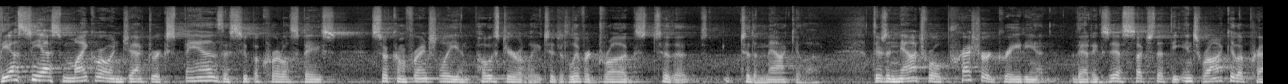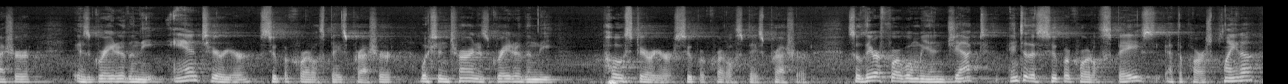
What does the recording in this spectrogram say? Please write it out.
The SCS microinjector expands the suprachoroidal space circumferentially and posteriorly to deliver drugs to the, to the macula. There's a natural pressure gradient that exists such that the intraocular pressure is greater than the anterior suprachoroidal space pressure, which in turn is greater than the posterior suprachoroidal space pressure. So therefore, when we inject into the suprachoroidal space at the pars plana,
